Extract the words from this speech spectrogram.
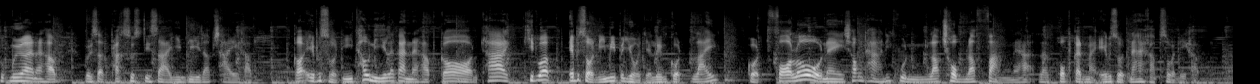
ทุกเมื่อนะครับ บริษัท Praxis Design ยินดีรับใช้ครับ ก็ episode นี้เท่านี้แล้วกันนะครับ ก็ถ้าคิดว่า episode นี้มีประโยชน์อย่าลืมกดไลค์กด Follow ในช่องทางที่คุณรับชมรับฟังนะฮะแล้วพบกันใหม่ episode หน้าครับ สวัสดีครับ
